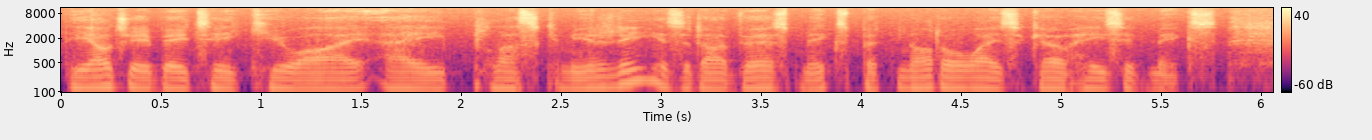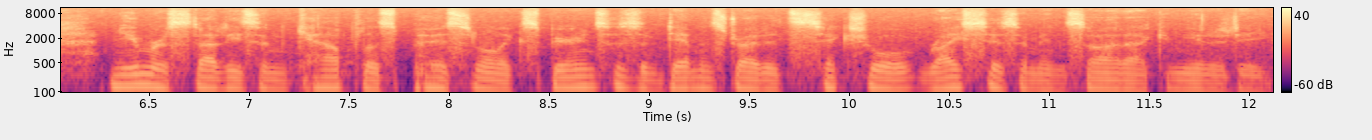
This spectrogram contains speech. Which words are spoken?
The LGBTQIA plus community is a diverse mix, but not always a cohesive mix. Numerous studies and countless personal experiences have demonstrated sexual racism inside our community.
